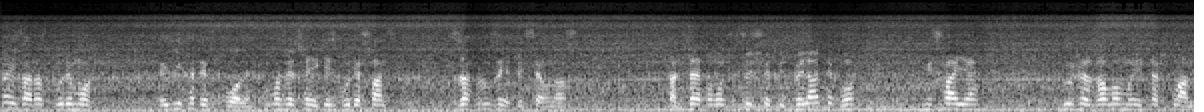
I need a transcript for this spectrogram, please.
та й зараз будемо їхати в поле. Може ще якийсь буде шанс загрузитися у нас. Так, треба може чуть-чуть ще підпиляти, бо мішає, дуже заломується шланг.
